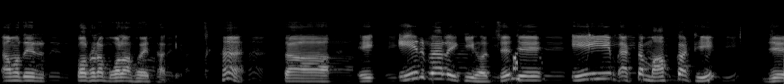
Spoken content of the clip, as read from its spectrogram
আমাদের কথাটা বলা হয়ে থাকে। হ্যাঁ? তা এই এর বেলায় কি হচ্ছে যে এই একটা মাপকাঠি যে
